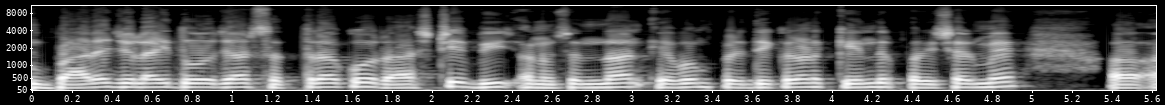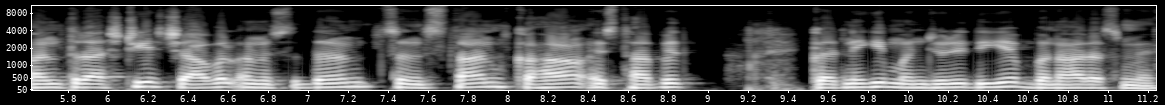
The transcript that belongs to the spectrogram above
12 जुलाई 2017 को राष्ट्रीय बीज अनुसंधान एवं प्राधिकरण केंद्र परिसर में अंतर्राष्ट्रीय चावल अनुसंधान संस्थान कहाँ स्थापित करने की मंजूरी दी है? बनारस में।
